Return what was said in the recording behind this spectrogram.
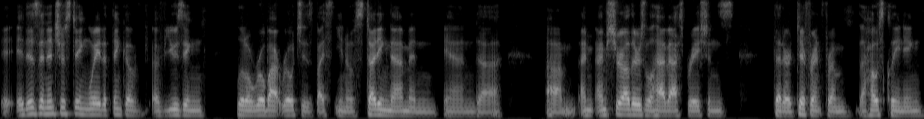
it, it is an interesting way to think of of using little robot roaches by you know studying them and and uh, um, I'm, I'm sure others will have aspirations that are different from the house cleaning.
